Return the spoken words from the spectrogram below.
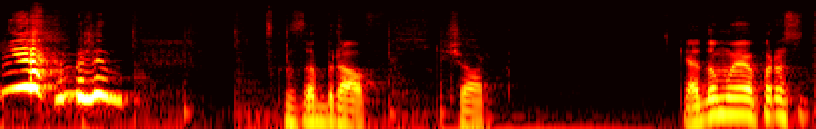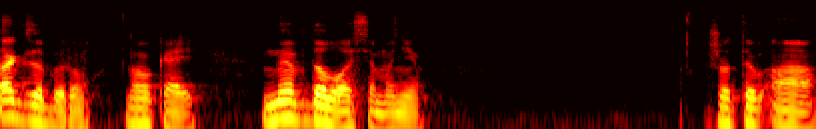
Ні, блін. Забрав, чорт. Я думаю, я просто так заберу. Ну окей. Не вдалося мені. Що ти. А,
